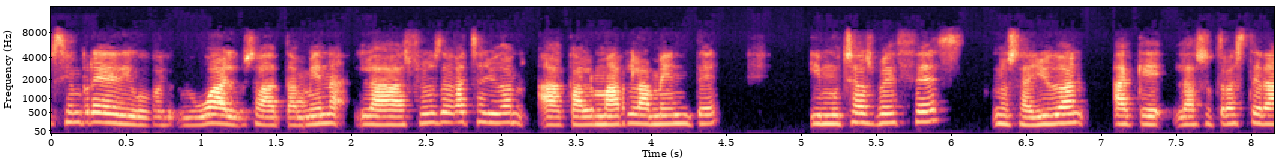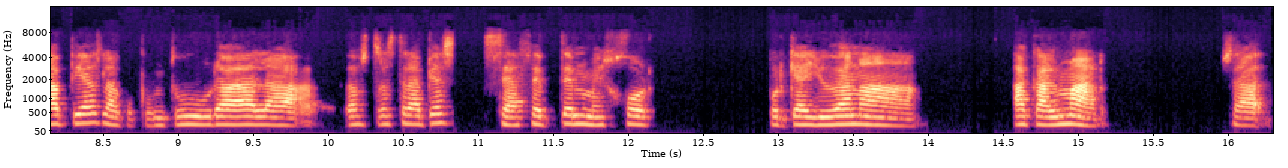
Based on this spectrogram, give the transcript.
siempre digo igual, o sea, también las flores de Bach ayudan a calmar la mente y muchas veces nos ayudan a que las otras terapias, la acupuntura, las otras terapias se acepten mejor, porque ayudan a, a calmar. O sea,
